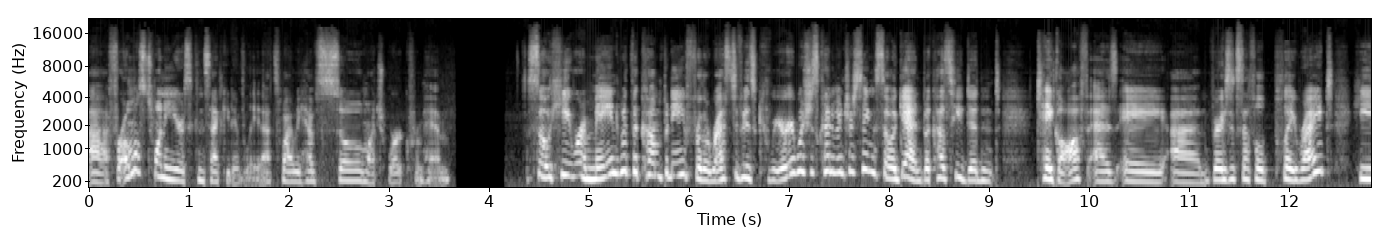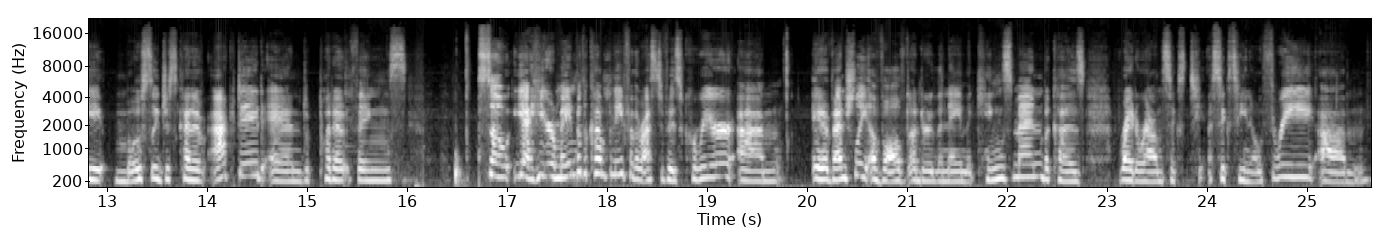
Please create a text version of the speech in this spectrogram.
uh, for almost 20 years consecutively. That's why we have so much work from him. So he remained with the company for the rest of his career, which is kind of interesting. So again, because he didn't take off as a um, very successful playwright, he mostly just kind of acted and put out things. So yeah, he remained with the company for the rest of his career. Um, it eventually evolved under the name the King's Men because right around 16, 1603, um,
